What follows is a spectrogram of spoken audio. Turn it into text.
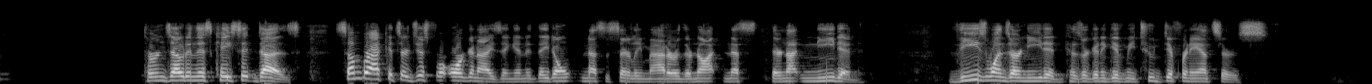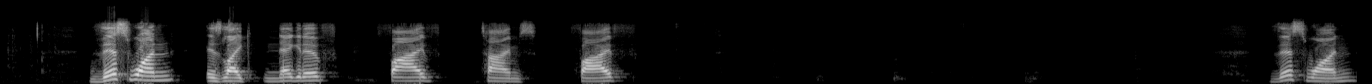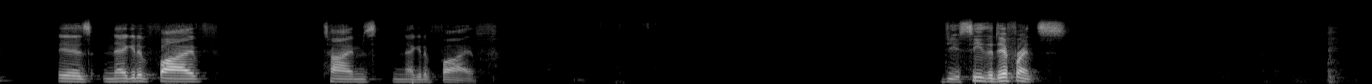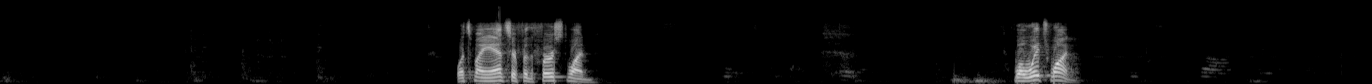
Turns out in this case it does. Some brackets are just for organizing and they don't necessarily matter. They're not they're not needed. These ones are needed because they're going to give me two different answers. This one is like negative 5 times 5. This one is negative 5 times negative 5. Do you see the difference? What's my answer for the first one? Well, which one?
